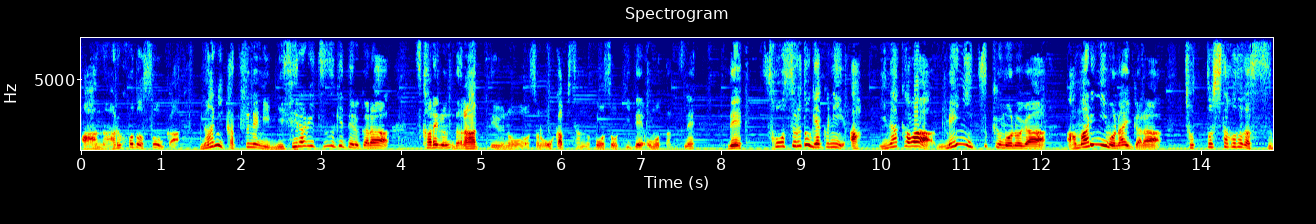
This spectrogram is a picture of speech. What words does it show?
ああ、なるほど、そうか。何か常に見せられ続けてるから疲れるんだなっていうのを、そのオカピさんの放送を聞いて思ったんですね。で、そうすると逆に、あ、田舎は目につくものがあまりにもないから、ちょっとしたことがすっ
